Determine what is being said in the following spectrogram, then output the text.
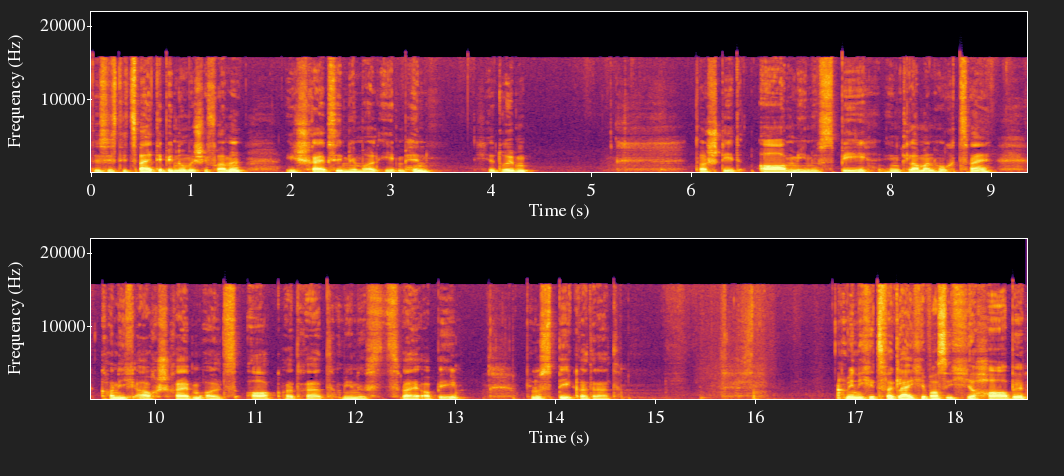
das ist die zweite binomische Formel. Ich schreibe sie mir mal eben hin, hier drüben. Da steht a minus b in Klammern hoch 2. Kann ich auch schreiben als a Quadrat minus 2ab plus b Quadrat. Wenn ich jetzt vergleiche, was ich hier habe,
